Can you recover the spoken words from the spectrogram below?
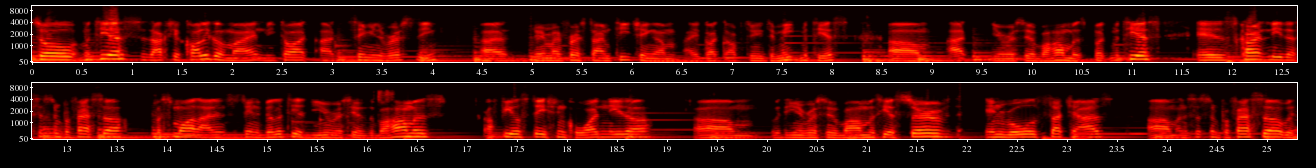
So, Mattias is actually a colleague of mine. We taught at the same university. Uh, during my first time teaching, um, I got the opportunity to meet Mattias um, at University of Bahamas. But Mattias is currently the assistant professor for small island sustainability at the University of the Bahamas, a field station coordinator um, with the University of Bahamas. He has served in roles such as um, an assistant professor with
